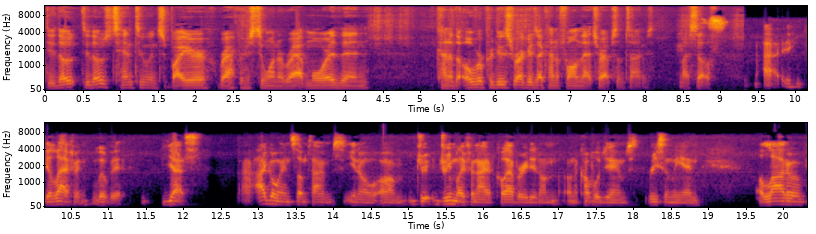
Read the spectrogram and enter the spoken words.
do those do those tend to inspire rappers to want to rap more than kind of the overproduced records, I kind of fall in that trap sometimes myself. You're laughing a little bit. Yes, I go in sometimes. You know, um, Dream Life and I have collaborated on on a couple of jams recently, and a lot of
